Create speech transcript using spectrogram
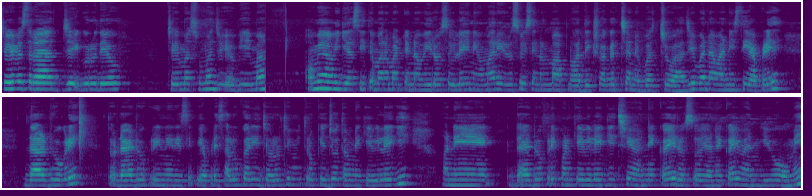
જય વસરાજ, જય ગુરુદેવ, જય મસુમા જય અભિયમાં અમે આવી ગયા છીએ તમારા માટે નવી રસોઈ લઈને. અમારી રસોઈ ચેનલમાં આપનું હાર્દિક સ્વાગત છે અને જો આજે બનાવવાની છે આપણે દાળ ઢોકળી. તો દાળ ઢોકળીની રેસીપી આપણે ચાલુ કરીએ જરૂરથી મિત્રો કે જો તમને કેવી લાગી અને દાળ ઢોકળી પણ કેવી લાગી છે અને કઈ રસોઈ અને કઈ વાનગીઓ અમે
